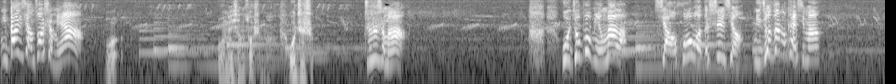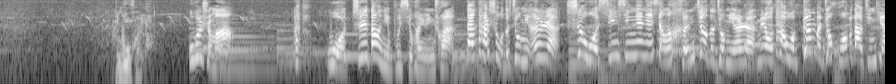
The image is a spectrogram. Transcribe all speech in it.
你到底想做什么呀？我我没想做什么，我只是只是什么？我就不明白了，搅和我的事情，你就这么开心吗？你误会了，误会什么？哎，我知道你不喜欢云川，但他是我的救命恩人，是我心心念念想了很久的救命恩人，没有他，我根本就活不到今天。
